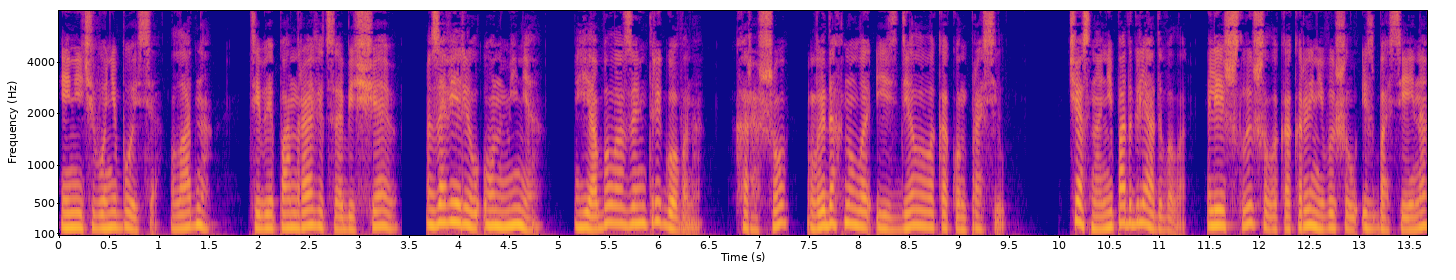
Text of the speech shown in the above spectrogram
и ничего не бойся, ладно? Тебе понравится, обещаю. Заверил он меня. Я была заинтригована. Хорошо, выдохнула и сделала, как он просил. Честно, не подглядывала, лишь слышала, как Ренни вышел из бассейна,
